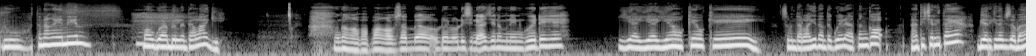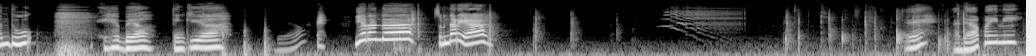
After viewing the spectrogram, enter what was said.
Duh, tenang ya Nin. Mau gue ambilin teh lagi? Udah nggak apa-apa, nggak usah Bel. Udah lo di sini aja nemenin gue deh. Iya, iya, iya, oke, oke. Sebentar lagi tante gue dateng kok. Nanti cerita ya, biar kita bisa bantu. Iya Bel, thank you ya. Eh, iya tante. Sebentar ya. Eh, ada apa ini?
